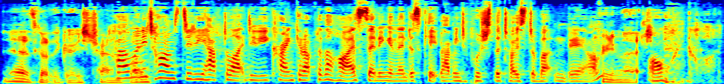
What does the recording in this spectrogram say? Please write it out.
Yeah, it's got the grease trail. How many times did he have to like? Did he crank it up to the highest setting and then just keep having to push the toaster button down? Pretty much. Oh my god!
